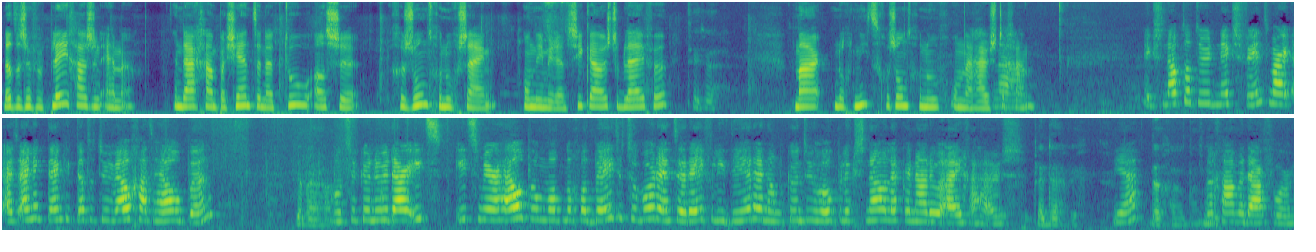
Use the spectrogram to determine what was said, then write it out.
Dat is een verpleeghuis in Emmen. En daar gaan patiënten naartoe als ze gezond genoeg zijn om niet meer in het ziekenhuis te blijven, Het is, eh, maar nog niet gezond genoeg om naar huis te Nou. gaan. Ik snap dat u het niks vindt, maar uiteindelijk denk ik dat het u wel gaat helpen. Jawel, Want ze kunnen u daar iets, iets meer helpen om wat, nog wat beter te worden en te revalideren. En dan kunt u hopelijk snel lekker naar uw eigen huis. dat dacht ik. Ja? Dat gaat wel. Dan gaan we daarvoor.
